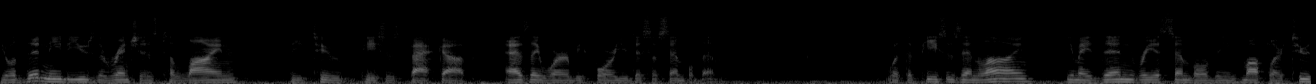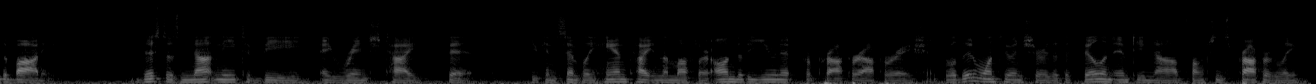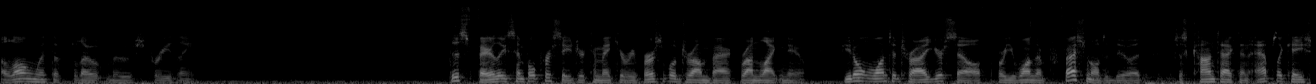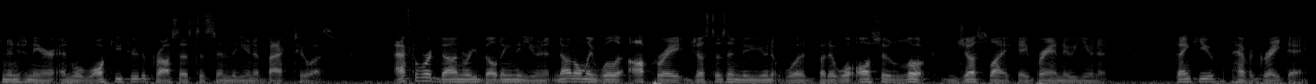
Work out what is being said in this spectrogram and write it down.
You will then need to use the wrenches to line the two pieces back up as they were before you disassembled them. With the pieces in line, you may then reassemble the muffler to the body. This does not need to be a wrench tight fit. You can simply hand tighten the muffler onto the unit for proper operation. You will then want to ensure that the fill and empty knob functions properly along with the float moves freely. This fairly simple procedure can make your reversible drum vac run like new. If you don't want to try it yourself or you want a professional to do it, just contact an application engineer and we'll walk you through the process to send the unit back to us. After we're done rebuilding the unit, not only will it operate just as a new unit would, but it will also look just like a brand new unit. Thank you and have a great day.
